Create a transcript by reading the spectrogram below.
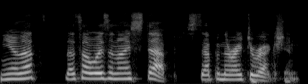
You know, that's that's always a nice step, step in the right direction.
